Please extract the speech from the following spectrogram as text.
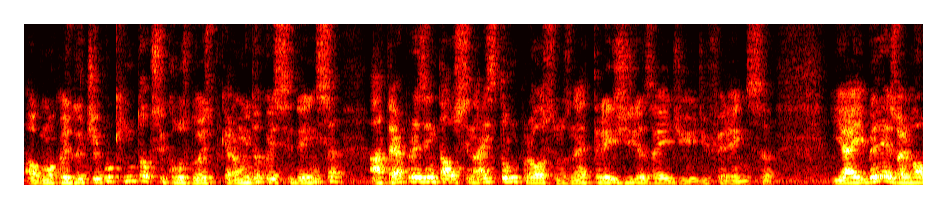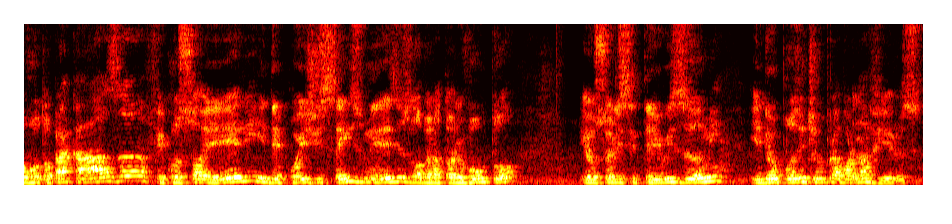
Alguma coisa do tipo que intoxicou os dois, porque era muita coincidência até apresentar os sinais tão próximos, né? Três dias aí de diferença. E aí, beleza, o animal voltou para casa, ficou só ele, e depois de seis meses o laboratório voltou, eu solicitei o exame e deu positivo para bornavírus.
